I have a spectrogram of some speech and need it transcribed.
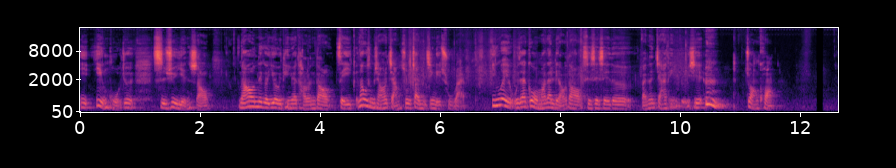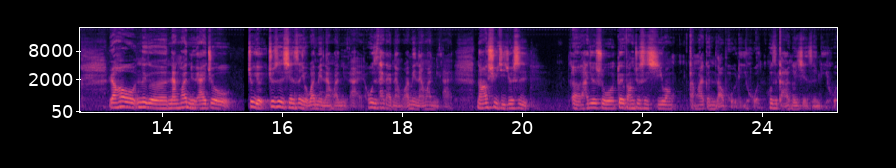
焰焰火就持续燃烧，然后那个有一天又讨论到这一个，那为什么想要讲说叫你们经理出来？因为我在跟我妈在聊到谁谁谁的，反正家庭有一些 状况。然后那个男欢女爱就就有就是先生有外面男欢女爱，或者太太男外面男欢女爱，然后续集就是，呃，他就说对方就是希望赶快跟老婆离婚，或者赶快跟先生离婚。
